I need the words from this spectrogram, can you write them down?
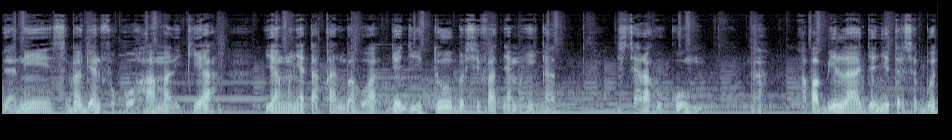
yakni sebagian fukoha Malikiyah yang menyatakan bahwa janji itu bersifatnya mengikat secara hukum. Nah, apabila janji tersebut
